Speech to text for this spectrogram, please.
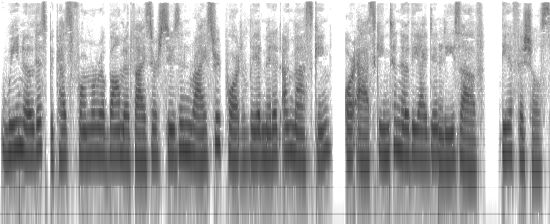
We know this because former Obama advisor Susan Rice reportedly admitted unmasking, or asking to know the identities of, the officials.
